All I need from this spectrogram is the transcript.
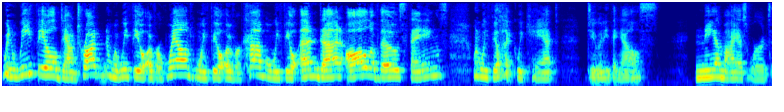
when we feel downtrodden, when we feel overwhelmed, when we feel overcome, when we feel undone, all of those things, when we feel like we can't do anything else, Nehemiah's words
